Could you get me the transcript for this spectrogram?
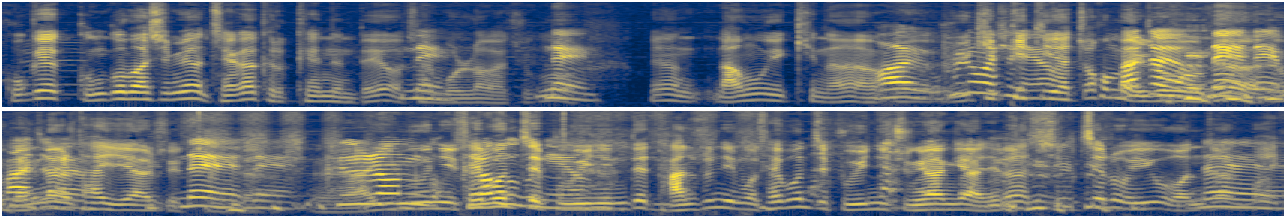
그게 궁금하시면 제가 그렇게 했는데요. 잘 네. 몰라가지고 네, 그냥 나무 위키나 아유, 그. 위키피디아 조금만 맞아요. 읽어보면 네, 네, 그 맥락을 맞아요. 다 이해할 수 네, 있습니다. 네. 네. 그런 아, 이분이 세 번째 부분이에요. 부인인데 단순히 뭐 세 번째 부인이 중요한 게 아니라 실제로 이 원작 뭐 네.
